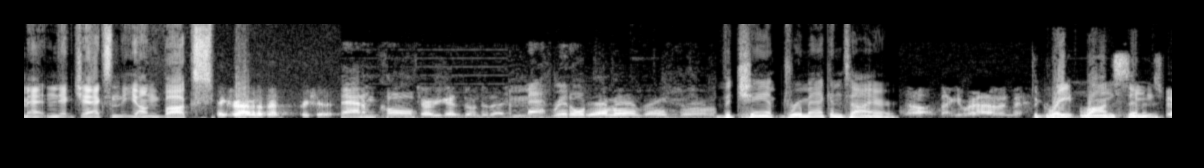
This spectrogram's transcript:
Matt and Nick Jackson, the Young Bucks. Thanks for having us, man. Appreciate it. Adam Cole. How are you guys doing today? Matt Riddle. Yeah, man. Thanks, man. The champ, Drew McIntyre. Oh, thank you for having me. The great Ron Simmons.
